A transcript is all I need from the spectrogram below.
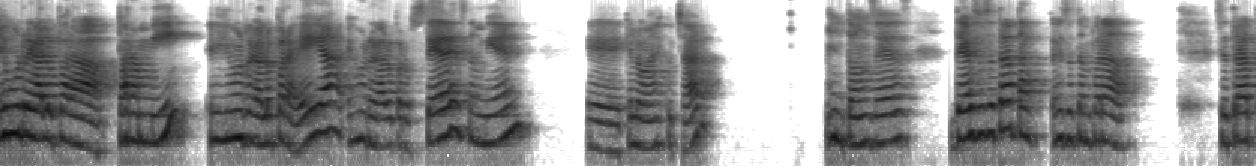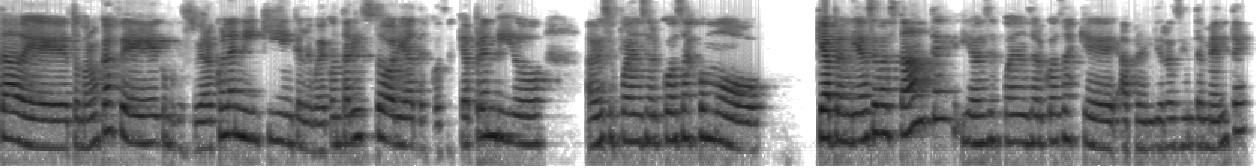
es un regalo para, para mí, es un regalo para ella, es un regalo para ustedes también, eh, que lo van a escuchar. Entonces, de eso se trata esta temporada. Se trata de tomar un café, como que estuviera con la Nikki, en que le voy a contar historias de cosas que he aprendido. A veces pueden ser cosas como que aprendí hace bastante y a veces pueden ser cosas que aprendí recientemente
